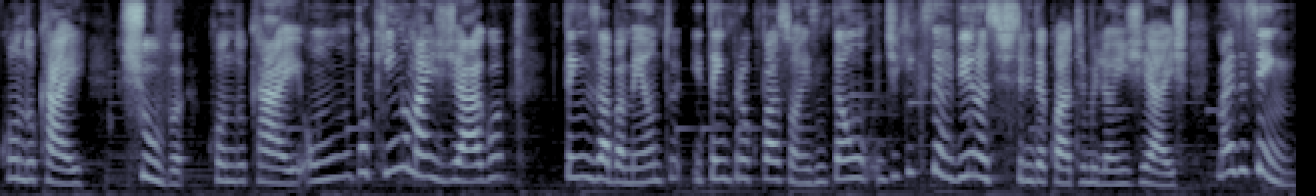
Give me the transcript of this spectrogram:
quando cai chuva, quando cai um pouquinho mais de água, tem desabamento e tem preocupações. Então, de que, que serviram esses 34 milhões de reais? Mas assim,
